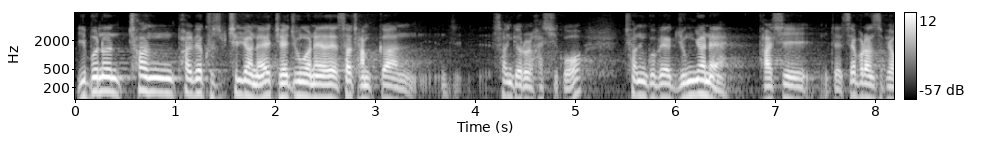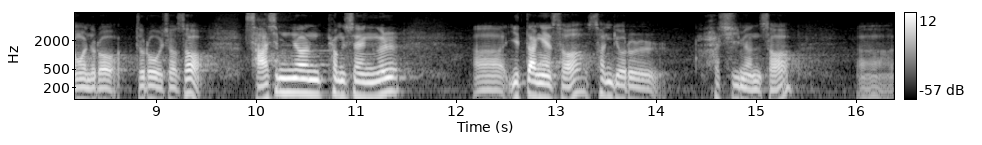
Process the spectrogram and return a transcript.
이분은 1897년에 제중원에서 잠깐 선교를 하시고 1906년에 다시 이제 세브란스 병원으로 들어오셔서 40년 평생을 어, 이 땅에서 선교를 하시면서 어,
